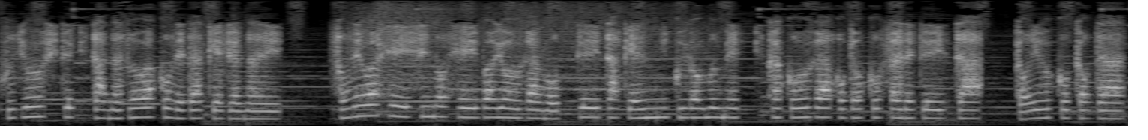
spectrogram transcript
浮上してきた謎はこれだけじゃない。それは兵士の平和用が持っていた剣にクロムメッキ加工が施されていた、ということだ。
